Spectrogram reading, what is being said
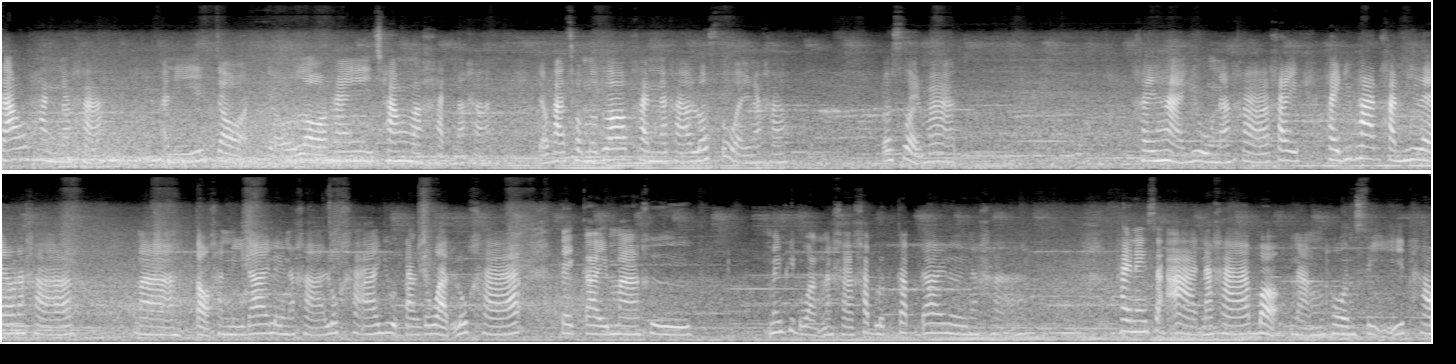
เก้าพันนะคะ อันนี้จอดเดี๋ยวรอให้ช่างมาขัดนะคะ เดี๋ยวพาชมรอบๆคันนะคะ รถสวยนะคะ รถสวยมาก ใครหาอยู่นะคะ ใครใครที่พลาดคันที่แล้วนะคะ มาต่อคันนี้ได้เลยนะคะ ลูกค้าอยู่ต่างจังหวัดลูกค้า ไกลๆมาคือไม่ผิดหวังนะคะ ขับรถกลับได้เลยนะคะ ภายในสะอาดนะคะ เบาะหนังโทนสีเทา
